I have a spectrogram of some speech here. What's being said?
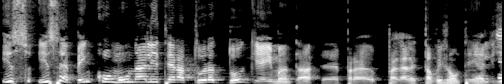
Isso, isso é bem comum na literatura do Gaiman, tá? É, pra, pra galera que talvez não tenha lido.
